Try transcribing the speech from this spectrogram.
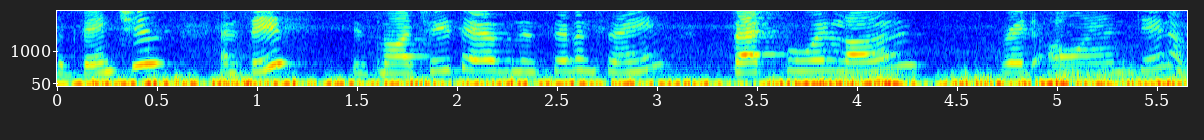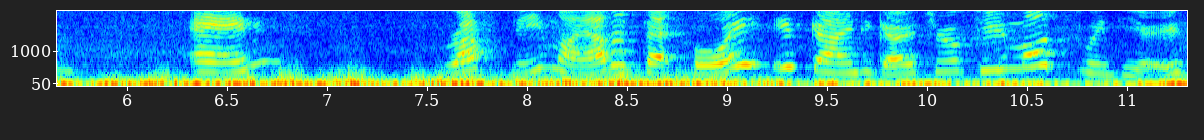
adventures. And this is my 2017 Fat Boy Low Red Iron Denim. And Rusty, my other fat boy, is going to go through a few mods with you.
